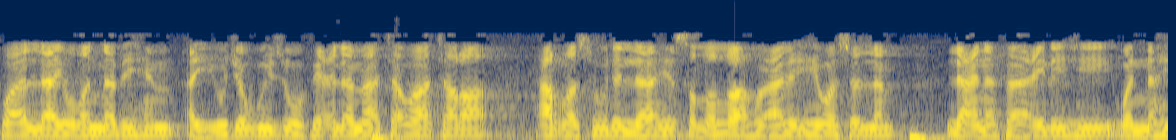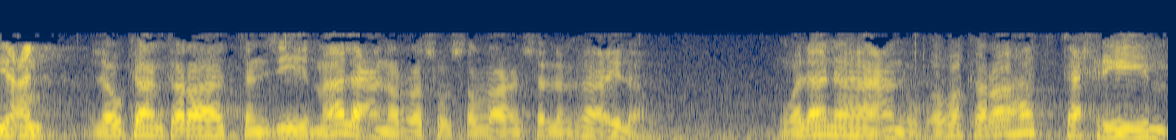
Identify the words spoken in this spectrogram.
وألا يظن بهم أن يجوزوا فعل ما تواتر عن رسول الله صلى الله عليه وسلم لعن فاعله والنهي عنه. لو كان كراهة تنزيه ما لعن الرسول صلى الله عليه وسلم فاعله ولا نهى عنه فهو كراهة تحريم.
